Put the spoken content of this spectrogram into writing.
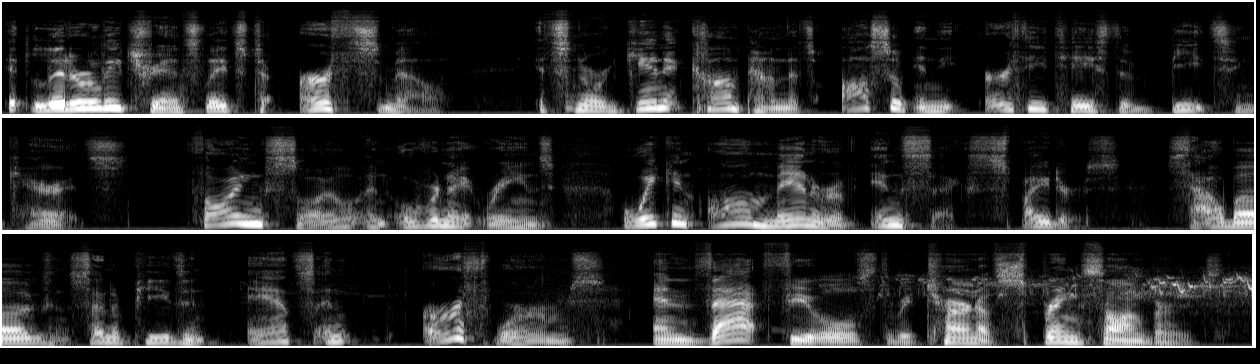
It literally translates to earth smell. It's an organic compound that's also in the earthy taste of beets and carrots. Thawing soil and overnight rains awaken all manner of insects, spiders, sow bugs and centipedes and ants and earthworms. And that fuels the return of spring songbirds.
